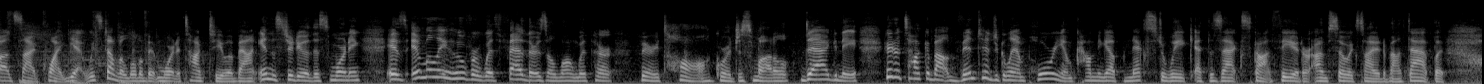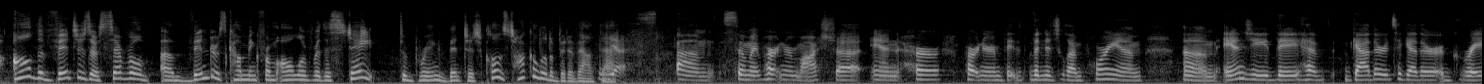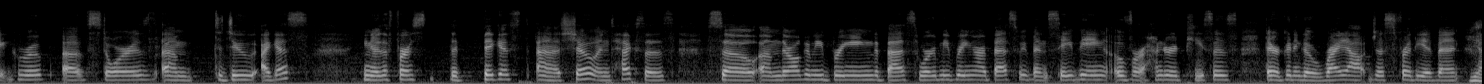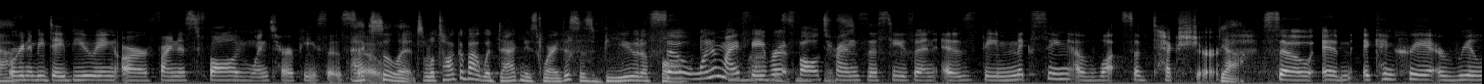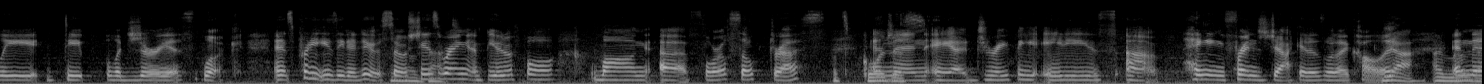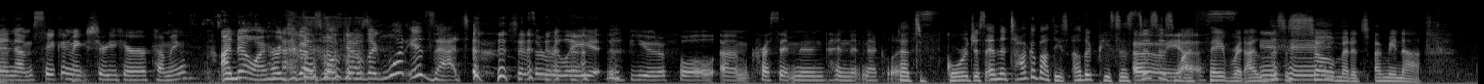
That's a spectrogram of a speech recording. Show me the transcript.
outside quite yet. We still have a little bit more to talk to you about. In the studio this morning is Emily Hoover with Feathers along with her very tall, gorgeous model, Dagny. Here to talk about Vintage Glamporium coming up next week at the Zach Scott Theater. I'm so excited about that. But all the vintage, are several um, vendors coming from all over the state to bring vintage clothes. Talk a little bit about that. Yes. Um, so my partner Masha and her partner in Vintage Glamporium, um, Angie, they have gathered together a great group of stores um, to do, I guess, you know, the first, the biggest uh, show in Texas. So um, they're all going to be bringing the best. We're going to be bringing our best. We've been saving over 100 pieces. They're going to go right out just for the event. Yeah. We're going to be debuting our finest fall and winter pieces. So. Excellent. We'll talk about what Dagny's wearing. This is beautiful. So one of my favorite fall necklace. trends this season is the mixing of lots of texture. Yeah. So it, it can create a really deep, luxurious look. And it's pretty easy to do. So she's that. wearing a beautiful, long uh, floral silk dress. That's gorgeous. And then a, a drapey 80s uh, hanging fringe jacket is what I call it. Yeah, I love And then. Um, so you can make sure you hear her coming. I know. I heard you guys walking. I was like, what is that? she has a really beautiful um, crescent moon pendant necklace. That's gorgeous. And then talk about these other pieces. Oh, this is yes. my favorite. I, mm -hmm. This is so Mm-hmm. I mean, uh,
